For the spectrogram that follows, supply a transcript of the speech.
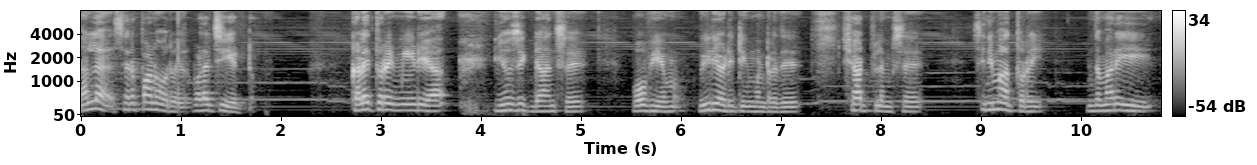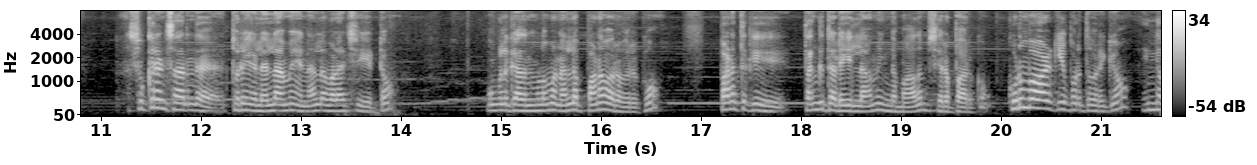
நல்ல சிறப்பான ஒரு வளர்ச்சி எட்டும். கலைத்துறை மீடியா மியூசிக் டான்ஸு ஓவியம் வீடியோ எடிட்டிங் பண்ணுறது ஷார்ட் ஃபிலிம்ஸு சினிமா துறை இந்த மாதிரி சுக்கிரன் சார்ந்த துறைகள் எல்லாமே நல்ல வளர்ச்சி எட்டும். உங்களுக்கு அதன் மூலமாக நல்ல பண வரவு இருக்கும். பணத்துக்கு தங்கு தடை இல்லாமல் இந்த மாதம் சிறப்பாக இருக்கும். குடும்ப வாழ்க்கையை பொறுத்த வரைக்கும் இந்த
